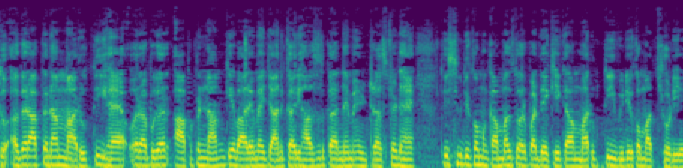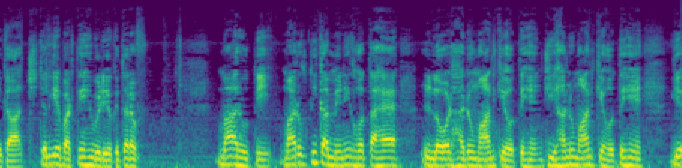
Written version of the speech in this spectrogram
तो अगर आपका नाम मारुति है, और अगर आप अपने नाम के बारे में जानकारी हासिल करने में इंटरेस्टेड हैं तो इस वीडियो को मुकम्मल तौर पर देखिएगा। मारुति वीडियो को मत छोड़िएगा। चलिए बढ़ते हैं वीडियो की तरफ़। मारुति। मारुति का मीनिंग होता है, लॉर्ड हनुमान के होते हैं। जी, हनुमान के होते हैं। ये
